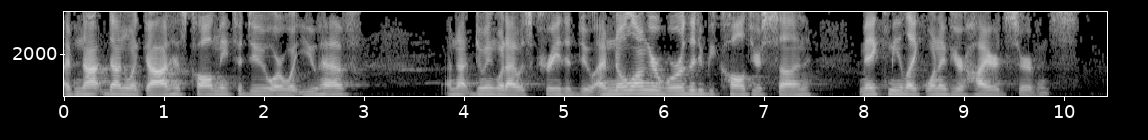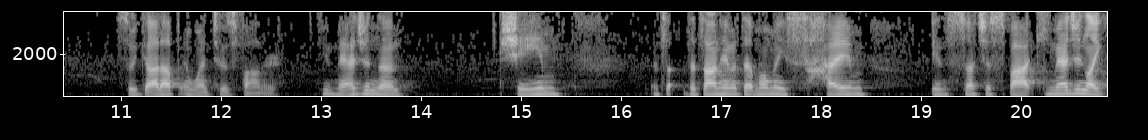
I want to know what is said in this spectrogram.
I've not done what God has called me to do or what you have. I'm not doing what I was created to do. I'm no longer worthy to be called your son. Make me like one of your hired servants. So he got up and went to his father. Can you imagine the shame that's, that's on him at that moment. He's, I'm in such a spot. Can you imagine, like,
